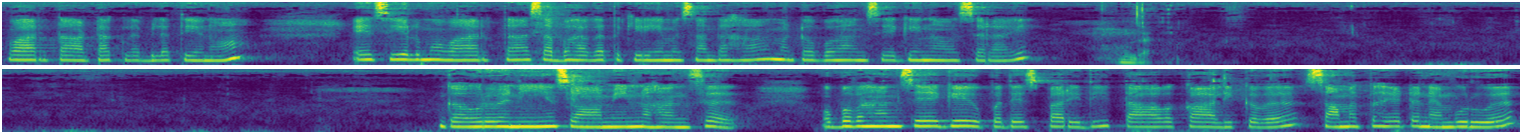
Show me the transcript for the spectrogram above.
වාර්තා 8ක් ලැබිලා තියෙනවා. ඒ සියලුම වාර්තා සභාගත කිරීම සඳහා මට ඔබ වහන්සේගෙන් අවසරයි. හොඳයි. ගෞරවනීය ස්වාමින් වහන්සේ ඔබ වහන්සේගේ උපදෙස් පරිදි తాවකාලිකව සමතහයට නැඹුරුව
